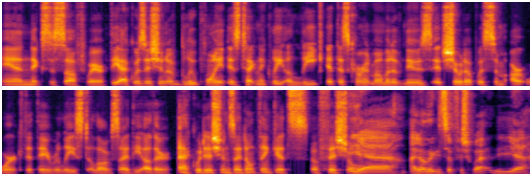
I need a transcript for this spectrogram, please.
and Nixxes software. The acquisition of Bluepoint is technically a leak at this current moment of news. It showed up with some artwork that they released alongside the other acquisitions. I don't think it's official. Yeah, I don't think it's official, but yeah.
